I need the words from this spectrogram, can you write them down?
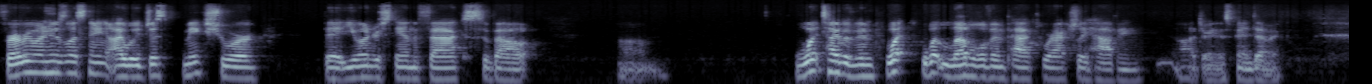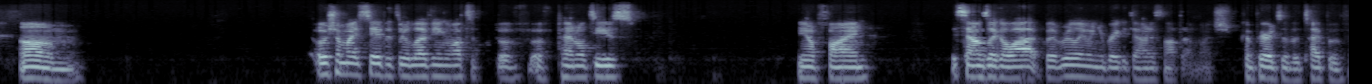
for everyone who's listening, I would just make sure that you understand the facts about um, what type of imp- what what level of impact we're actually having uh, during this pandemic. Um, OSHA might say that they're levying lots of, of, of penalties. You know, fine. It sounds like a lot, but really, when you break it down, it's not that much compared to the type of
